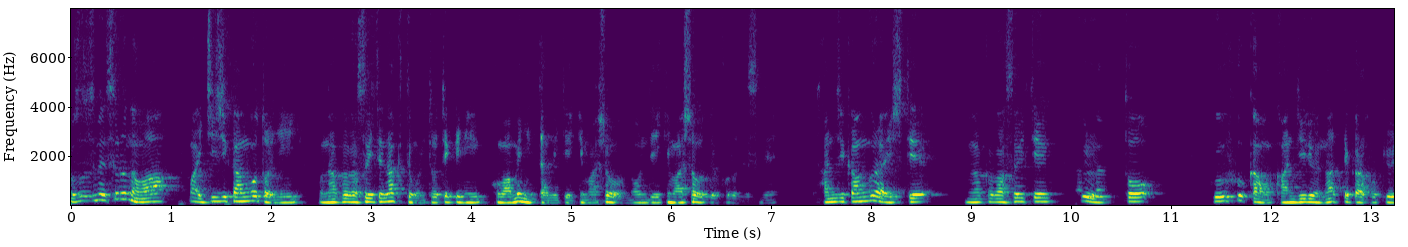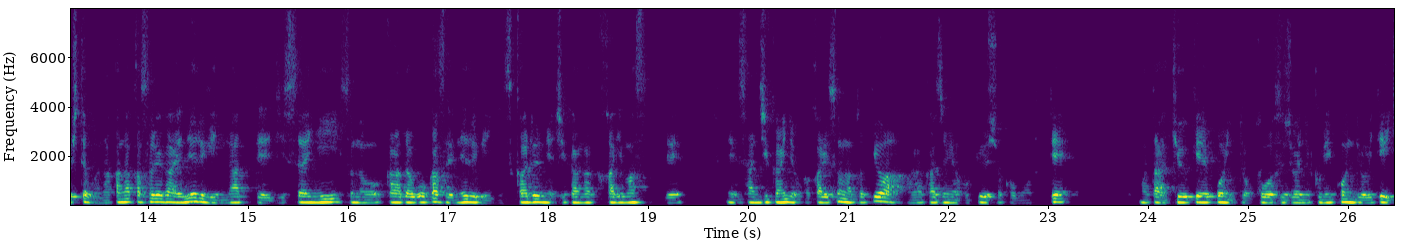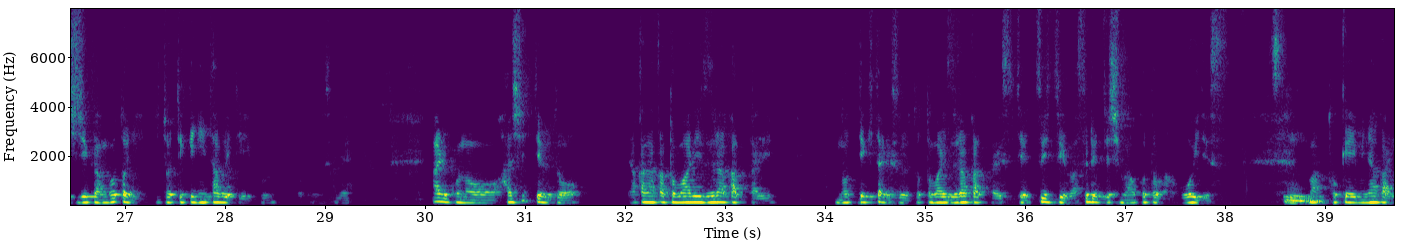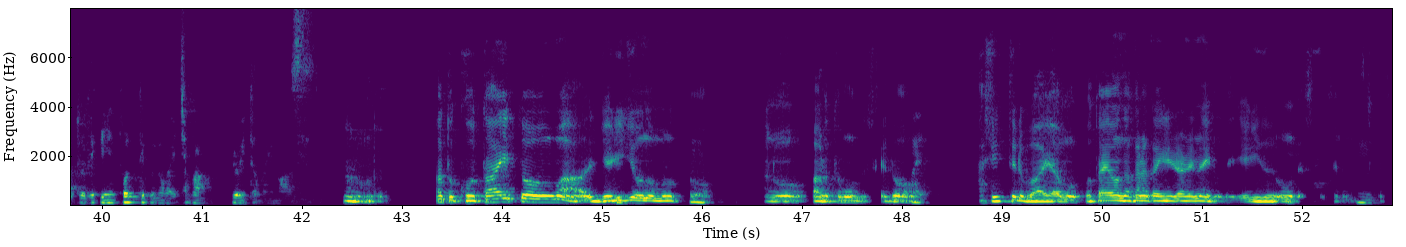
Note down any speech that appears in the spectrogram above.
おすすめするのは、まあ、1時間ごとにお腹が空いてなくても意図的にこまめに食べていきましょう。飲んでいきましょうということですね。3時間ぐらいしてお腹が空いてくると、空腹感を感じるようになってから補給してもなかなかそれがエネルギーになって実際にその体を動かすエネルギーに使われるには時間がかかりますので、3時間以上かかりそうな時はあらかじめ補給食を持って、また休憩ポイントをコース上に組み込んでおいて1時間ごとに意図的に食べていくということですね。やはりこの走ってるとなかなか止まりづらかったり、乗ってきたりすると止まりづらかったりして、ついつい忘れてしまうことが多いです。うん、まあ、時計見ながら意図的に取っていくのが一番良いと思います。なるほど。あと、固体と、まあ、ジェリー状のものと、あの、あると思うんですけど、はい、走ってる場合はもう固体はなかなか入れられないので、ジェリーのものでさせるんですけど、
